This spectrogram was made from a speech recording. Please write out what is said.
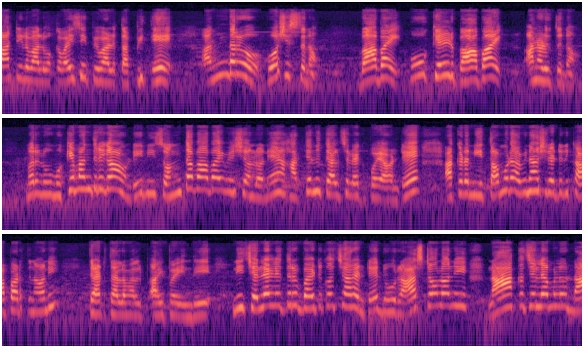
పార్టీల వాళ్ళు ఒక వైసీపీ వాళ్ళు తప్పితే అందరూ ఘోషిస్తున్నాం. బాబాయ్ హూ కిల్డ్ బాబాయ్ అని అడుగుతున్నావు. మరి నువ్వు ముఖ్యమంత్రిగా ఉండి నీ సొంత బాబాయ్ విషయంలోనే హత్యని తేల్చలేకపోయావంటే అక్కడ నీ తమ్ముడు అవినాష్ రెడ్డిని కాపాడుతున్నావని తేట తెల్లం అయిపోయింది. నీ చెల్లెళ్ళిద్దరూ బయటకు వచ్చారంటే నువ్వు రాష్ట్రంలోని నా అక్క చెల్లెములు నా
